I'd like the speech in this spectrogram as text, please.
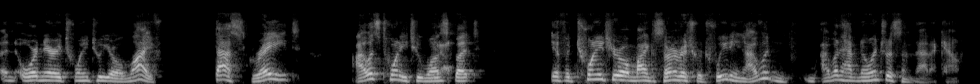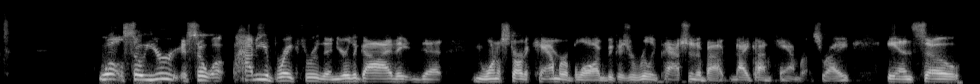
an ordinary 22 year old life. That's great. I was 22 once, yeah. but if a 22 year old Mike Cernovich were tweeting, I wouldn't. I would have no interest in that account. Well, so you're so uh, how do you break through then? You're the guy that that you want to start a camera blog because you're really passionate about Nikon cameras, right? And so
